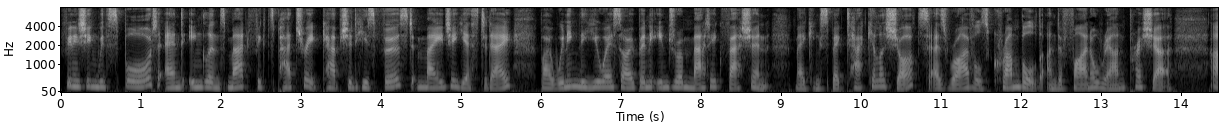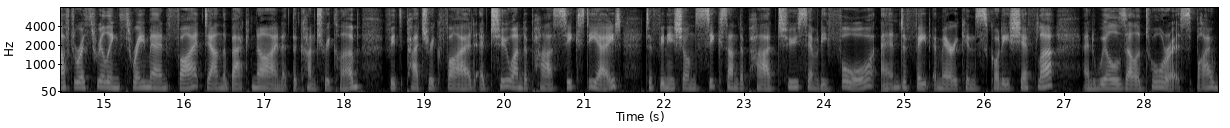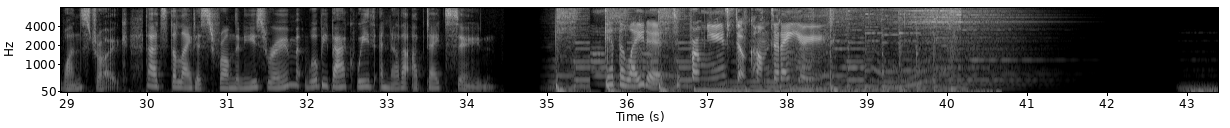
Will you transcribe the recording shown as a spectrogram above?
Finishing with sport, and England's Matt Fitzpatrick captured his first major yesterday by winning the US Open in dramatic fashion, making spectacular shots as rivals crumbled under final round pressure. After a thrilling three man fight down the back nine at the country club, Fitzpatrick fired a 2 under par 68 to finish on 6 under par 274 and defeat American Scottie Scheffler and Will Zalatoris by one stroke. That's the latest from the newsroom. We'll be back with another update soon. Get the latest from news.com.au.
